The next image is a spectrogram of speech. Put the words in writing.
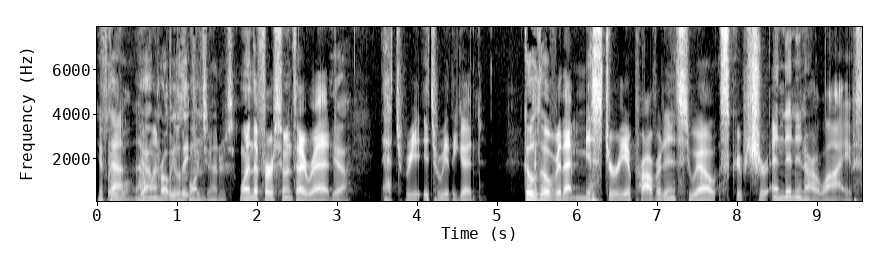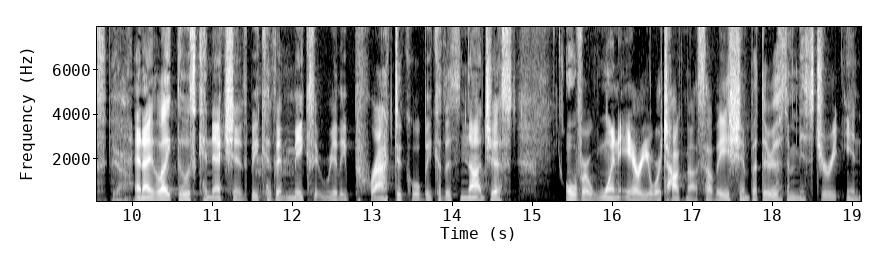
If Flavel. that, that yeah, one. probably late one, 1500s. One of the first ones I read. Yeah. That's re- it's really good. Goes over that mystery of providence throughout scripture and then in our lives. Yeah. And I like those connections because it makes it really practical because it's not just over one area we're talking about salvation, but there is a mystery in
